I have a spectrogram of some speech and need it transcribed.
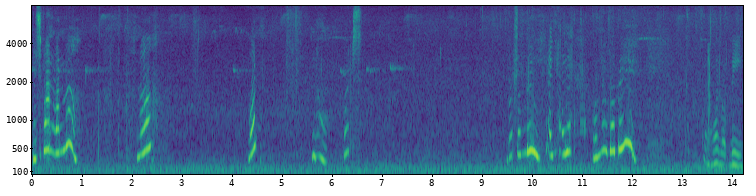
this one one more no what no what what Bobby ai ai oh no Bobby oh Bobby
